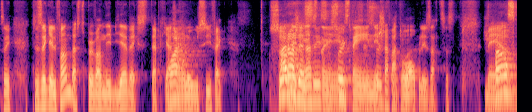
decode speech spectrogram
C'est ça qui est le fun parce que tu peux vendre des billets avec cette application-là aussi. Fait ça, c'est un, échappatoire pour les artistes. je pense euh,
